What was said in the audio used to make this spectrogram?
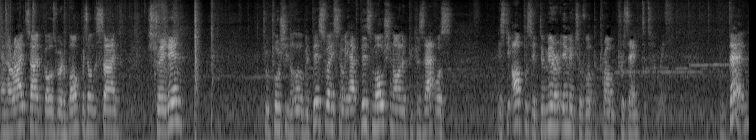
and the right side goes where the bump is on the side straight in to push it a little bit this way so we have this motion on it because that was it's the opposite the mirror image of what the problem presented with and then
